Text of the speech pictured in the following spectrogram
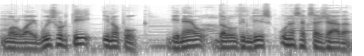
molt guai. Vull sortir i no puc. Guineu, de l'últim disc, una sacsejada.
